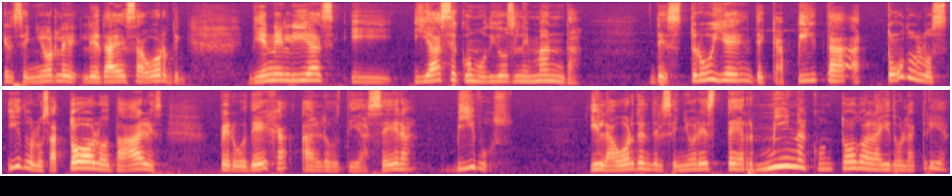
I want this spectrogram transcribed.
el Señor le, le da esa orden. Viene Elías y, y hace como Dios le manda. Destruye, decapita a todos los ídolos, a todos los baales, pero deja a los de acera vivos. Y la orden del Señor es termina con toda la idolatría,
